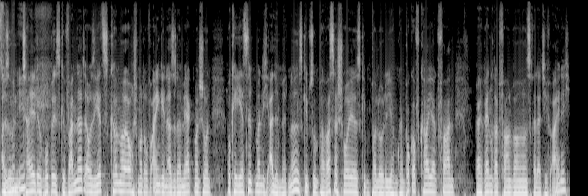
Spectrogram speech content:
Also ein eh. Teil der Gruppe ist gewandert, aber jetzt können wir auch schon mal drauf eingehen. Also da merkt man schon, okay, jetzt nimmt man nicht alle mit. Ne? Es gibt so ein paar Wasserscheue, es gibt ein paar Leute, die haben keinen Bock auf Kajakfahren. Bei Rennradfahren waren wir uns relativ einig.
